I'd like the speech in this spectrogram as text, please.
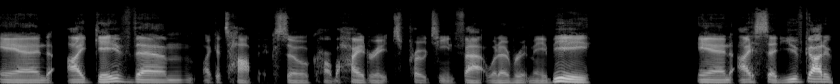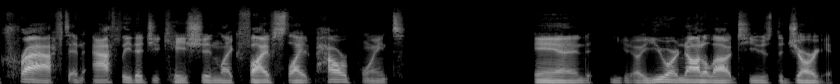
And I gave them like a topic. So carbohydrates, protein, fat, whatever it may be and I said, you've got to craft an athlete education like five slide PowerPoint. And, you know, you are not allowed to use the jargon.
